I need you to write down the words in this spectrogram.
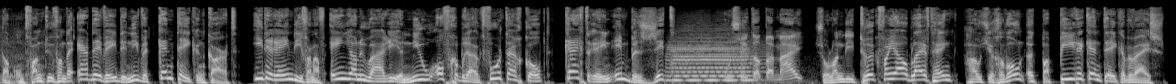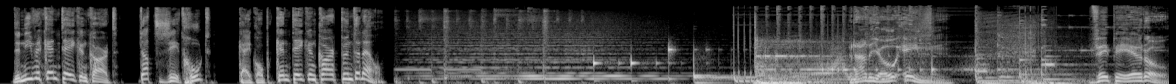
Dan ontvangt u van de RDW de nieuwe kentekenkaart. Iedereen die vanaf 1 januari een nieuw of gebruikt voertuig koopt, krijgt er een in bezit. Hoe zit dat bij mij? Zolang die truck van jou blijft, Henk, houd je gewoon het papieren kentekenbewijs. De nieuwe kentekenkaart. Dat zit goed. Kijk op kentekenkaart.nl. Radio 1. VPRO.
